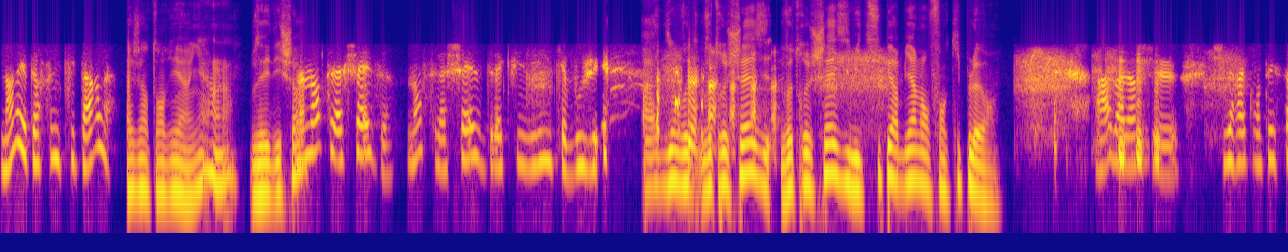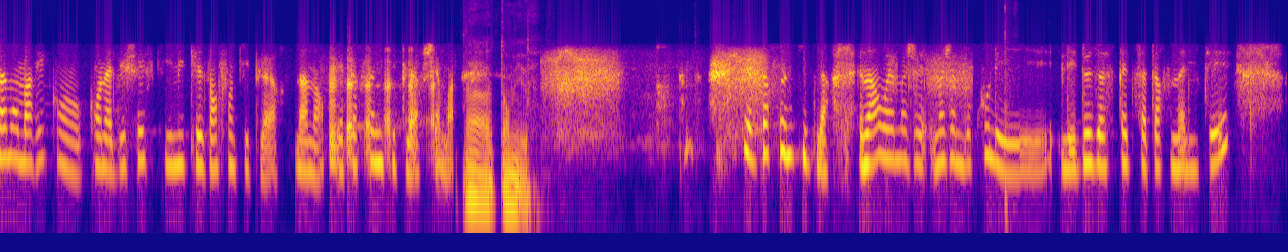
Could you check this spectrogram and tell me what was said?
Non, mais il n'y a personne qui parle. Ah, j'ai entendu un rien. Vous avez des chats? Non, non, c'est la chaise. Non, c'est la chaise de la cuisine qui a bougé. Ah, dis donc, votre, votre chaise, votre chaise imite super bien l'enfant qui pleure. Ah, bah alors, je, je vais raconter ça à mon mari qu'on a des chaises qui imitent les enfants qui pleurent. Non, non, il n'y a personne qui pleure chez moi. Ah, tant mieux. Il n'y a personne qui pleure. Non, ouais, moi, j'ai- moi, j'aime beaucoup les, les deux aspects de sa personnalité.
